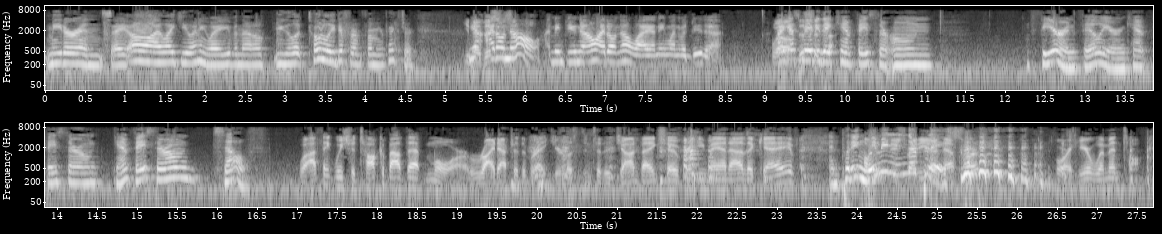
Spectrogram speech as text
meet her and say, "Oh, I like you anyway," even though you look totally different from your picture? You know, yeah, this I don't know. I mean, do you know? I don't know why anyone would do that. well, I guess maybe they a- can't face their own fear and failure and can't face their own can't face their own self. Well, I think we should talk about that more right after the break. You're listening to the John Banks Show, bringing man out of the cave And putting women in their place. For Hear Women Talk.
